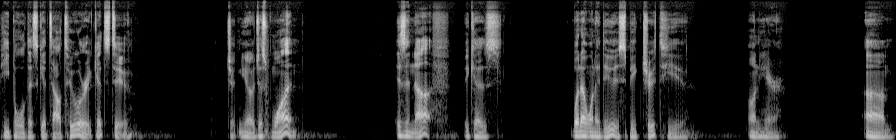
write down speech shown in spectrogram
people this gets out to or it gets to, you know, just one is enough because what I want to do is speak truth to you on here. Um,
